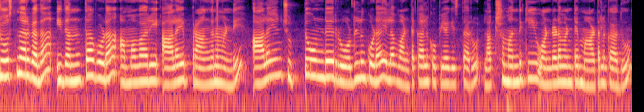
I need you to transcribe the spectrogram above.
చూస్తున్నారు కదా ఇదంతా కూడా అమ్మవారి ఆలయ ప్రాంగణం అండి. ఆలయం చుట్టూ ఉండే రోడ్లను కూడా ఇలా వంటకాలకు ఉపయోగిస్తారు. లక్ష మందికి వండడం అంటే మాటలు కాదు.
